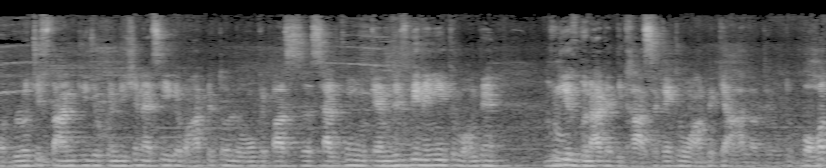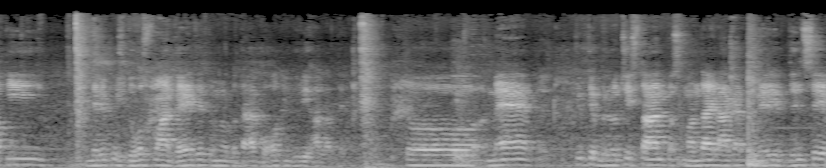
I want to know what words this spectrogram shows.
और बलोचिस्तान की जो कंडीशन ऐसी है कि वहाँ पे तो लोगों के पास सेलफोन कैमरेज भी नहीं है कि वो हमें वीडियोस बना के दिखा सकें कि वहाँ पे क्या हालत है। तो बहुत ही मेरे कुछ दोस्त वहाँ गए थे तो उन्होंने बताया बहुत ही बुरी हालत है। तो मैं क्योंकि बलूचिस्तान पसमानदा इलाका तो मेरे दिल से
